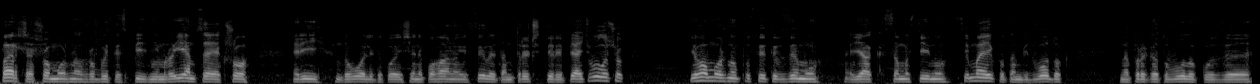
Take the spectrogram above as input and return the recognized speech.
Перше, що можна зробити з пізнім роєм, це якщо рій доволі такої ще непоганої сили, там 3, 4, 5 вулочок. Його можна впустити в зиму як самостійну сімейку, там відводок, наприклад, у вулику з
